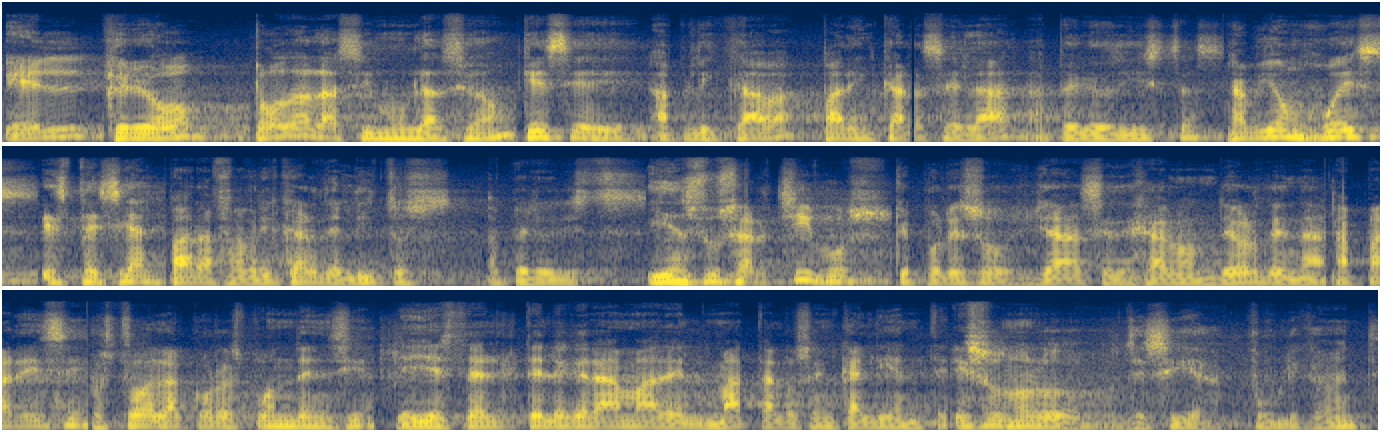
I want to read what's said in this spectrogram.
él creó toda la simulación que se aplicaba para encarcelar a periodistas. Había un juez especial para fabricar delitos a periodistas. Y en sus archivos, que por eso ya se dejaron de ordenar, aparece pues toda la correspondencia y ahí está el telegrama del mátalos en caliente. Eso no lo decía públicamente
